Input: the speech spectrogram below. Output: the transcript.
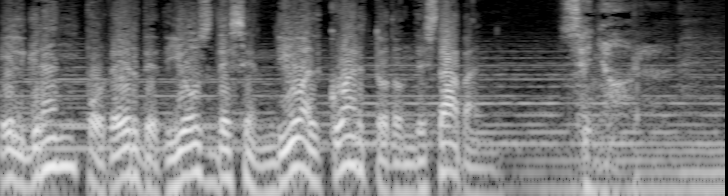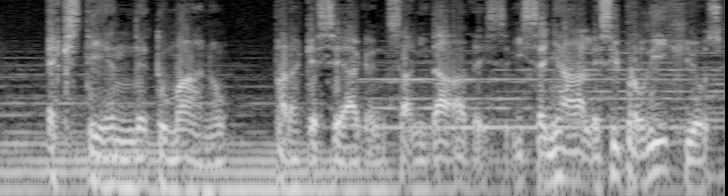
el gran poder de Dios descendió al cuarto donde estaban. Señor, extiende tu mano para que se hagan sanidades y señales y prodigios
